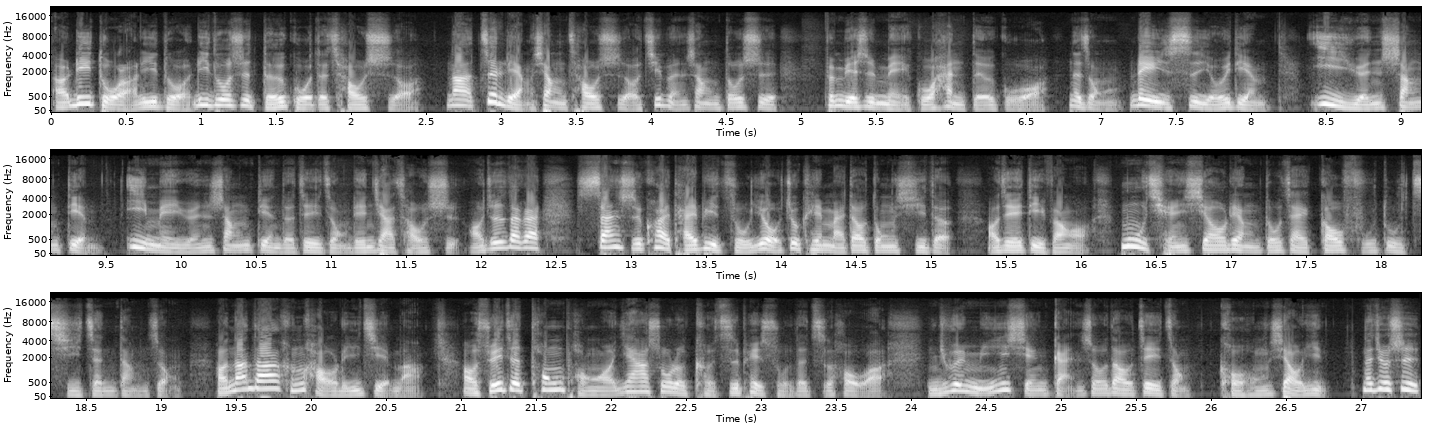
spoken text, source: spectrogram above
啊，利多啦，利多，利多是德国的超市哦。那这两项超市哦，基本上都是分别是美国和德国、哦、那种类似有一点一元商店、一美元商店的这种廉价超市哦，就是大概三十块台币左右就可以买到东西的啊，这些地方哦，目前销量都在高幅度激增当中。好，那大家很好理解嘛。哦，随着通膨哦压缩了可支配所得之后啊，你就会明显感受到这种口红效应。那就是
